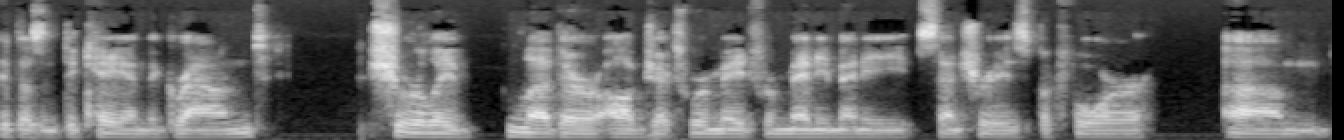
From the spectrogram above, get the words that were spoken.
it doesn't decay in the ground. Surely, leather objects were made for many many centuries before um,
